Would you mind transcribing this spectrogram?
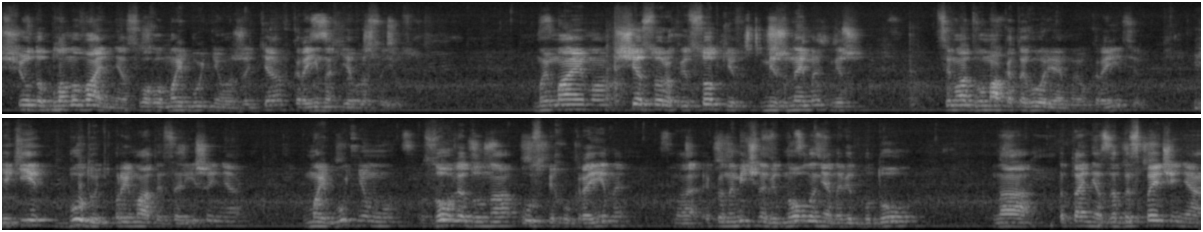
щодо планування свого майбутнього життя в країнах Євросоюзу. Ми маємо ще 40% між ними, між цими двома категоріями українців, які будуть приймати це рішення в майбутньому з огляду на успіх України, на економічне відновлення, на відбудову, на питання забезпечення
